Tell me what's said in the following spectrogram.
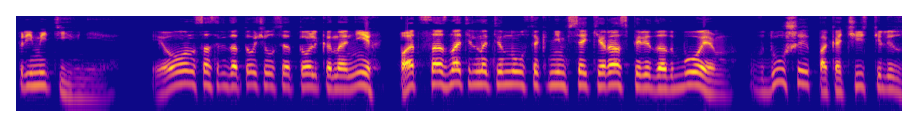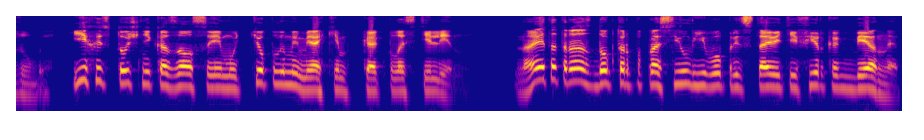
примитивнее. И он сосредоточился только на них, подсознательно тянулся к ним всякий раз перед отбоем, в душе, пока чистили зубы. Их источник казался ему теплым и мягким, как пластилин. На этот раз доктор попросил его представить эфир как бионет.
